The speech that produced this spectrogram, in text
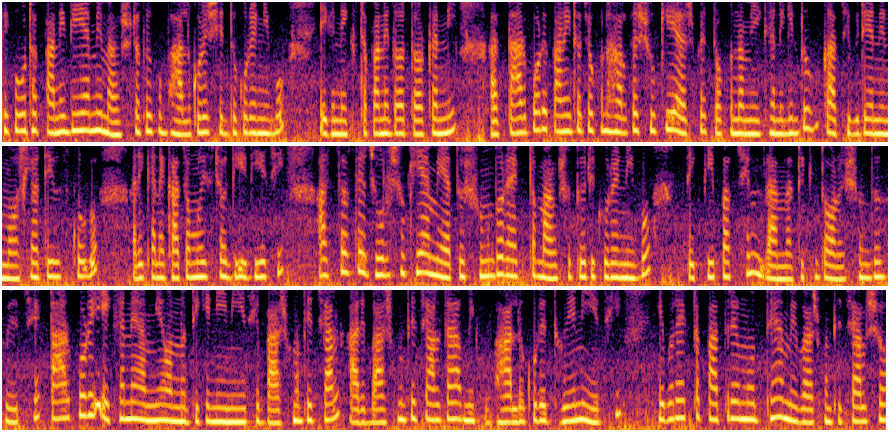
থেকে ওঠা পানি দিয়ে আমি মাংসটাকে খুব ভালো করে সিদ্ধ করে নিব। এখানে এক্সট্রা পানি দেওয়ার দরকার নেই। আর তারপরে পানিটা যখন হালকা শুকিয়ে আসবে তখন আমি এখানে কিন্তু কাঁচি বিরিয়ানির মশলাটা ইউজ করব। আর এখানে কাঁচামরিচটাও দিয়ে দিয়েছি। আস্তে আস্তে ঝোল শুকিয়ে আমি এত সুন্দর একটা মাংস তৈরি করে নিব। দেখতেই পাচ্ছেন, রান্নাটা কিন্তু অনেক সুন্দর হয়েছে। তারপরে এখানে আমি অন্যদিকে নিয়ে নিয়েছি বাসমতি চাল। আর বাসমতি চালটা আমি খুব ভালো করে ধুয়ে নিয়েছি। এবারে একটা পাত্রের মধ্যে আমি বাসমতি চাল সহ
